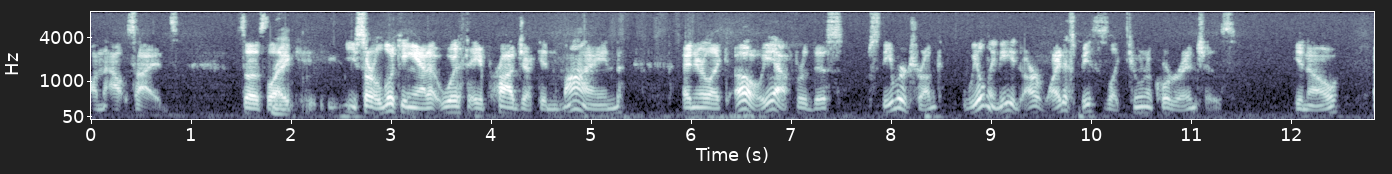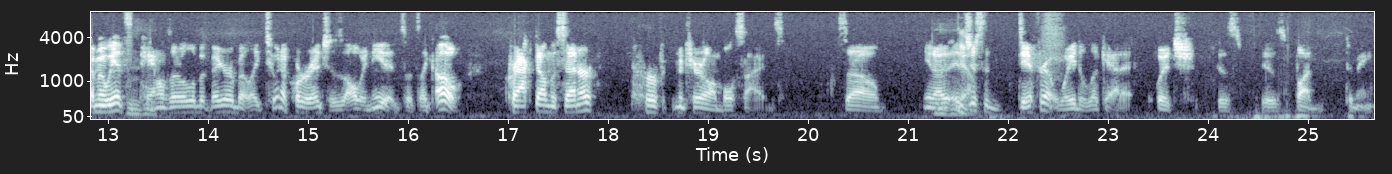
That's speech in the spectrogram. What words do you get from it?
on the outsides. So it's like you start looking at it with a project in mind, and you're like, oh yeah, for this steamer trunk, we only need our widest piece is like two and a quarter inches. You know, I mean, we had some mm-hmm. panels that are a little bit bigger, but like two and a quarter inches is all we needed. So it's like, oh, crack down the center, perfect material on both sides. So, you know, it's Yeah. just a different way to look at it, which is is fun to me.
